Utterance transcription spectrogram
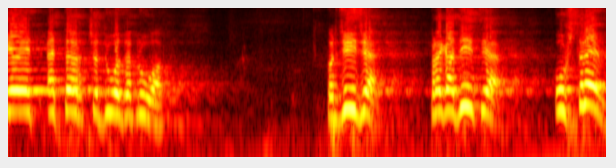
jetë e tërë që duhet vepruar. Përgjigje, pregaditje, ushtrim,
